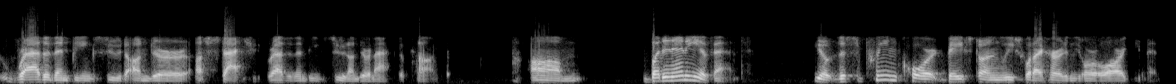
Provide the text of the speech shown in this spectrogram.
rather than being sued under a statute, rather than being sued under an act of Congress. Um, but in any event, you know, the Supreme Court, based on at least what I heard in the oral argument,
